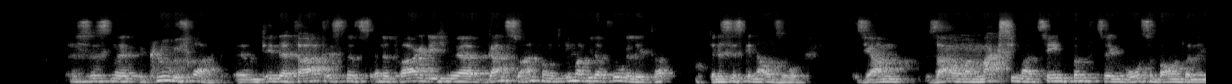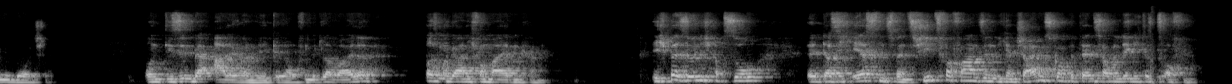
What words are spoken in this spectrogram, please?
Das ist eine kluge Frage. Und in der Tat ist das eine Frage, die ich mir ganz zu Anfang und immer wieder vorgelegt habe. Denn es ist genau so. Sie haben, sagen wir mal, maximal 10, 15 große Bauunternehmen in Deutschland. Und die sind mir alle über den Weg gelaufen mittlerweile was man gar nicht vermeiden kann. Ich persönlich habe so, äh, dass ich erstens, wenn es Schiedsverfahren sind und ich Entscheidungskompetenz habe, lege ich das offen.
